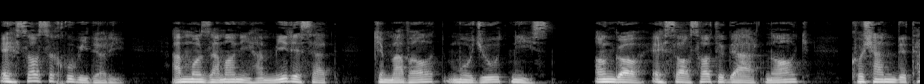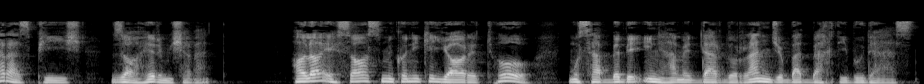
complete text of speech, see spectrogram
احساس خوبی داری اما زمانی هم می‌رسد که مواد موجود نیست آنگاه احساسات دردناک کشنده تر از پیش ظاهر می شوند. حالا احساس می کنی که یار تو مسبب این همه درد و رنج و بدبختی بوده است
